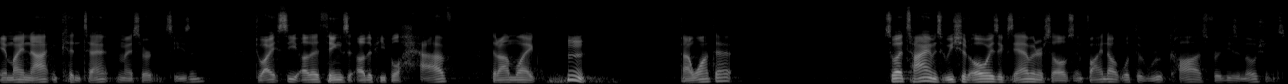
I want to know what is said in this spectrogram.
am I not content in my certain season? Do I see other things that other people have that I'm like, hmm, I want that? So at times, we should always examine ourselves and find out what the root cause for these emotions.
